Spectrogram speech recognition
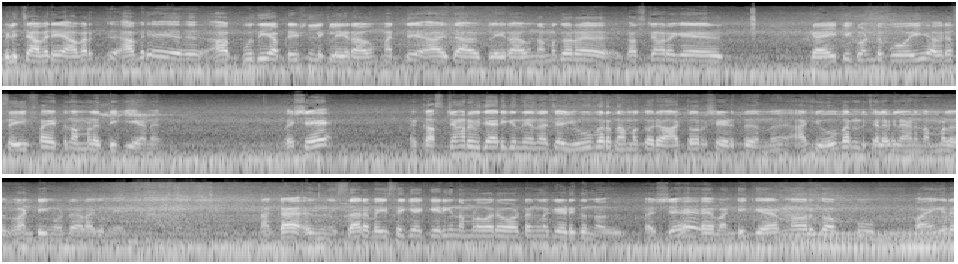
വിളിച്ച് അവരെ അവർക്ക് അവർ ആ പുതിയ അപ്ഡേഷനിൽ ക്ലിയർ ആവും. മറ്റ് ഇത് ക്ലിയർ ആവും. നമുക്ക് ഒരു കസ്റ്റമറെ കയറ്റി കൊണ്ടുപോയി അവരെ സേഫായിട്ട് നമ്മൾ എത്തിക്കുകയാണ്. പക്ഷേ കസ്റ്റമർ വിചാരിക്കുന്നതെന്ന് വെച്ചാൽ യൂബർ നമുക്കൊരു ഓട്ടോറിക്ഷ എടുത്തു തന്ന്. ആ യൂബറിന്റെ ചിലവിലാണ് നമ്മൾ വണ്ടി ഇങ്ങോട്ട് കിടക്കുന്നത് നക്ക നിസ്സാര പൈസയ്ക്കൊക്കെ ആയിരിക്കും നമ്മൾ ഓരോ ഓട്ടങ്ങളൊക്കെ എടുക്കുന്നത്. പക്ഷേ വണ്ടി കയറുന്നവർക്ക് ഭയങ്കര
